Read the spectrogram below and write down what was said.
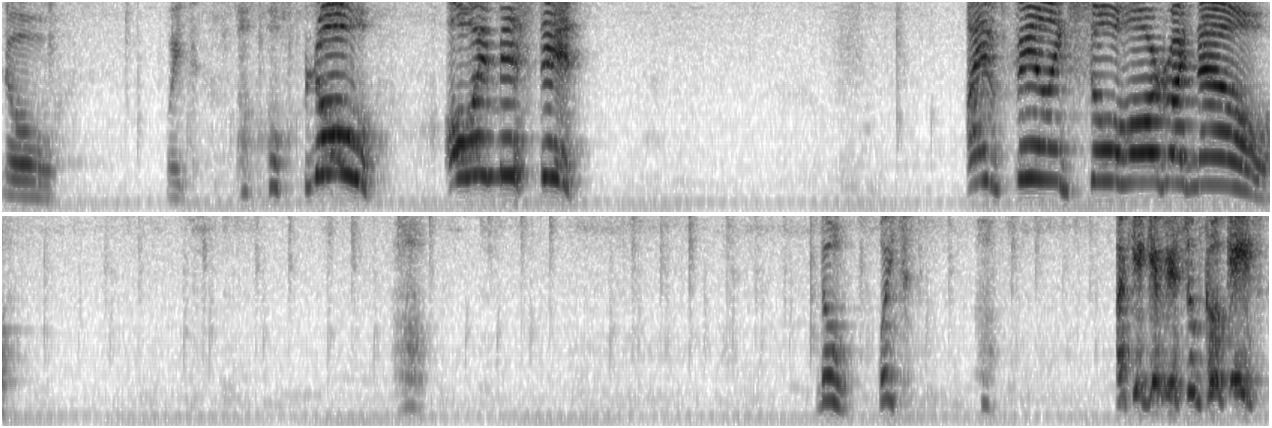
No. Wait. Oh, no! Oh, I missed it! I am failing so hard right now! No, wait! I can give you some cookies!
